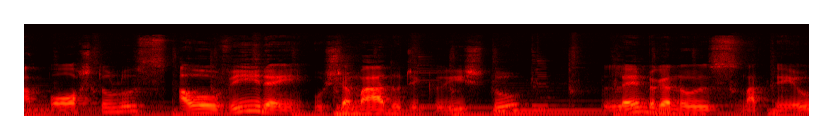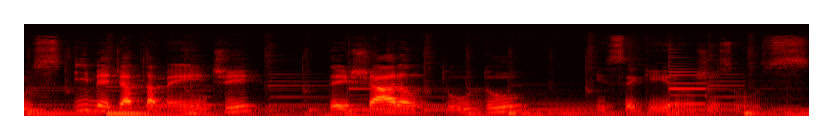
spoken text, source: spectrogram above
apóstolos, ao ouvirem o chamado de Cristo, lembra-nos Mateus, imediatamente deixaram tudo e seguiram Jesus.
